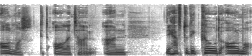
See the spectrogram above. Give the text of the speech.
almost all the time and they have to decode almost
